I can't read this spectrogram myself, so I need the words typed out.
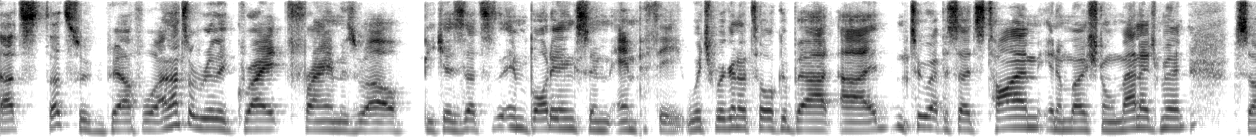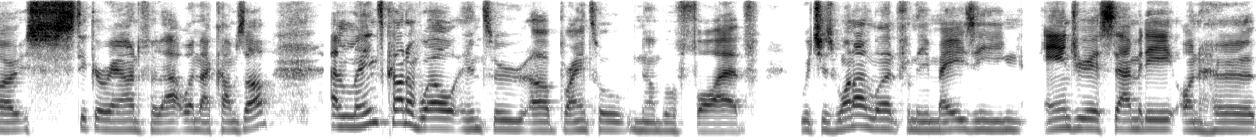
That's that's super powerful, and that's a really great frame as well because that's embodying some empathy, which we're going to talk about uh, in two episodes time in emotional management. So stick around for that when that comes up, and leans kind of well into uh, brain tool number five, which is one I learned from the amazing Andrea Samadi on her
